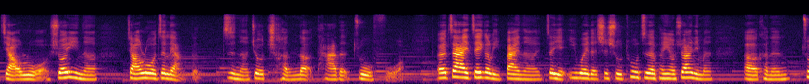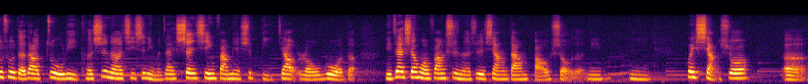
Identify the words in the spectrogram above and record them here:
娇弱，所以呢，娇弱这两个字呢，就成了他的祝福哦。而在这个礼拜呢，这也意味的是属兔子的朋友，虽然你们呃可能处处得到助力，可是呢，其实你们在身心方面是比较柔弱的。你在生活方式呢是相当保守的，你你。会想说，呃，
